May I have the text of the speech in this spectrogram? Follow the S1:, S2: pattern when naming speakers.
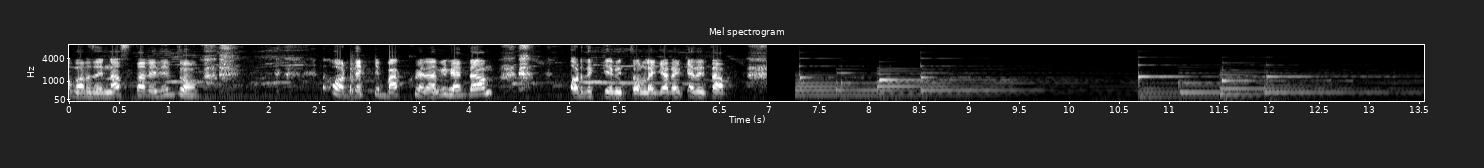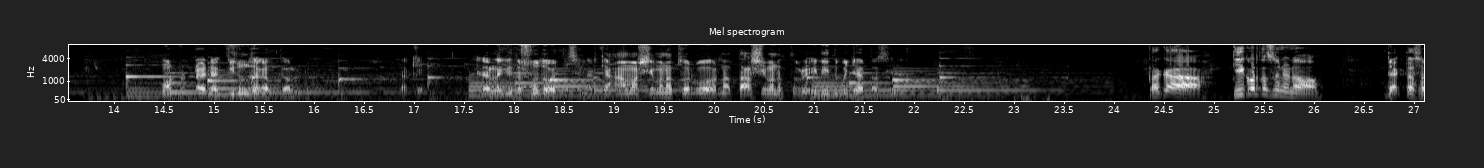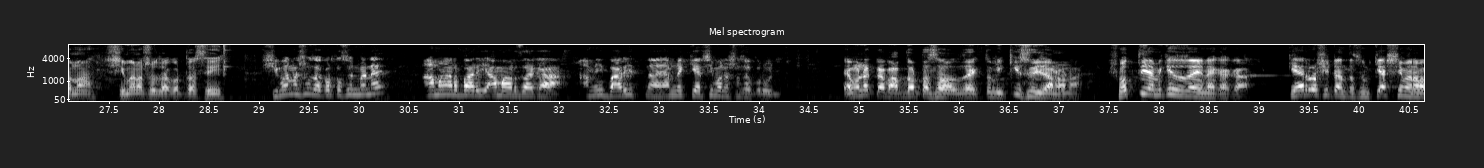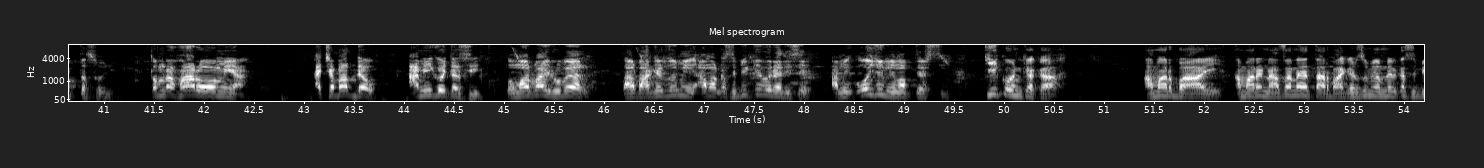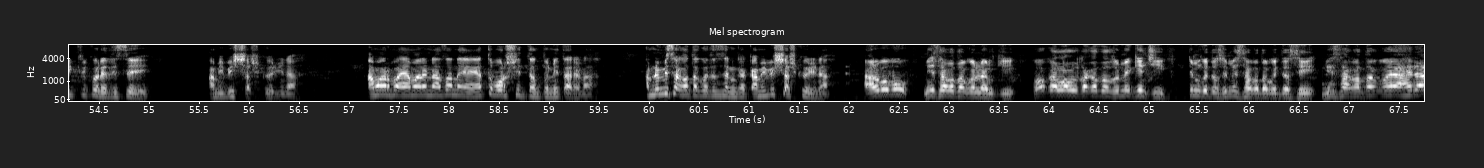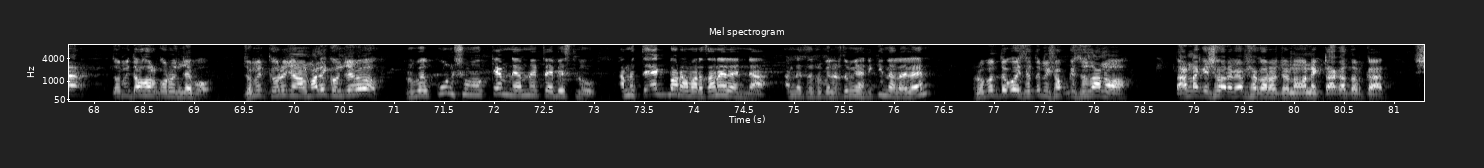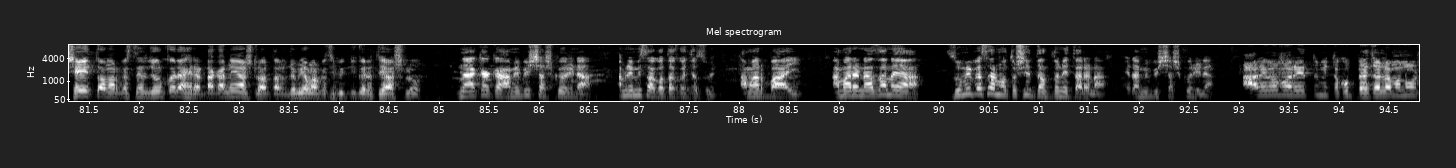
S1: আমার যে নাস্তারে দিত অর্ধেকটি বাক করে আমি খাইতাম অর্ধেকটি আমি তোর লেগে রেখে দিতাম।
S2: মোটরটা এটা কিরম জায়গাত গেল তাকে এটা লাগি তো শুধু হইতেছে না কি আমার সীমানাত করব না তার সীমানাত করব এটাই তো বুঝে হারতাছি না।
S3: কাকা কি করতেছেন না
S2: দেখতেছ না সীমানা সোজা করতেছি।
S4: সীমানা সোজা করতেছেন মানে আমার বাড়ি আমার জায়গা। আমি বাড়িত নাই আপনি কে সীমানা সোজা করুন?
S2: এমন একটা ভাব ধরতেছ যে তুমি কিছুই জানো না।
S4: সত্যি আমি কিছু জানি না কাকা। কেয়ার রশি টানতেছুন কে সীমানা মাপতাছুন?
S2: তোমরা পারো মিয়া। আচ্ছা বাদ দাও। আমি কইতাছি তোমার ভাই রুবেল তার বাঘের জমি আমার কাছে বিক্রি করে দিছে। আমি ওই জমি মাপতে আসছি।
S4: কি কইন কাকা? আমার ভাই আমারে না জানায় তার বাঘের জমি আপনার কাছে বিক্রি করে দিছে? আমি বিশ্বাস করি না। আমার ভাই আমার না জানে এত বড় সিদ্ধান্ত নিতারে না। আপনি মিশা কথা কইতেছেন কাকা আমি বিশ্বাস করি না।
S2: আর বাবু মিশা কথা কইলাম কি? সকাল টাকা তো জমি কিনছি তুমি কইতেছো মিশা কথা কইতেছি। মিশা কথা কয়ে হেরা জমি দখল করুন যাব জমির কি অরিজিনাল মালিক কোন যাব
S4: রুবেল কোন সময় কেমনে আপনি এটা বেচলো? আপনি তো একবার আমার জানাইলেন না। আপনি যে রুবেলের জমি হানি কিনা লাইলেন।
S2: রুবেল তো কইছে তুমি সবকিছু জানো। তার নাকি শহরে ব্যবসা করার জন্য অনেক টাকা দরকার। সেই তো আমার কাছে জোর করে হেরা টাকা নিয়ে আসলো আর তার জমি আমার কাছে বিক্রি করে দিয়ে আসলো।
S4: না কাকা আমি বিশ্বাস করি না। আপনি মিশা কথা কইতেছেন আমার ভাই আমারে না জানায়া জমি বেচার মতো সিদ্ধান্ত নিতারে না। এটা আমি বিশ্বাস করি না।
S2: আরে বাবা রে তুমি তো খুব বেজালা মানুষ।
